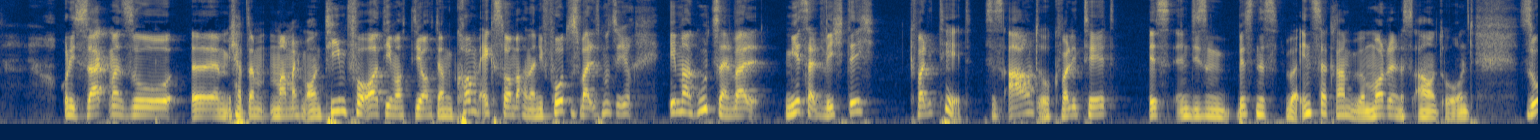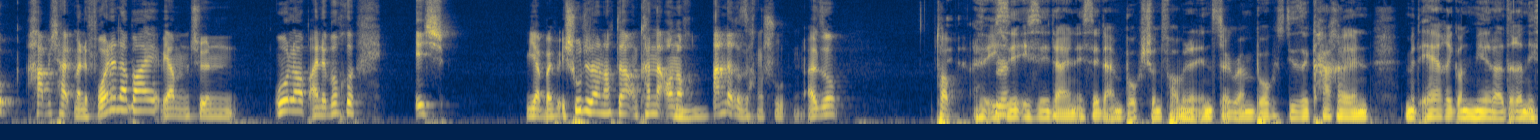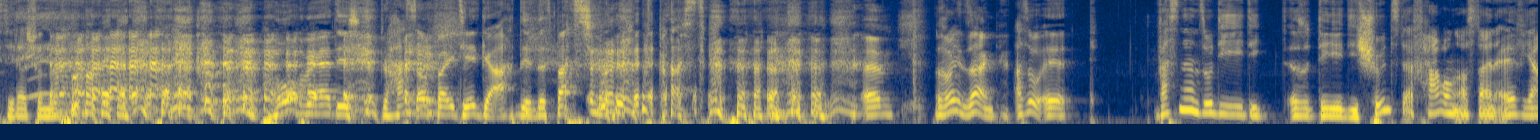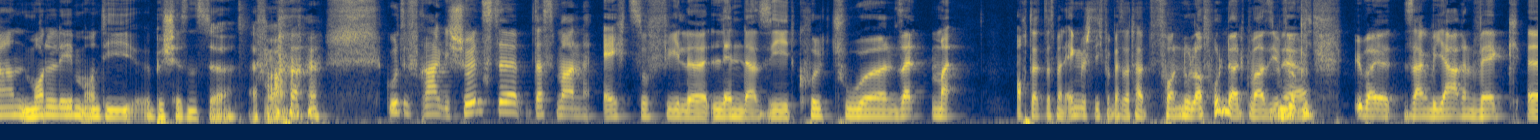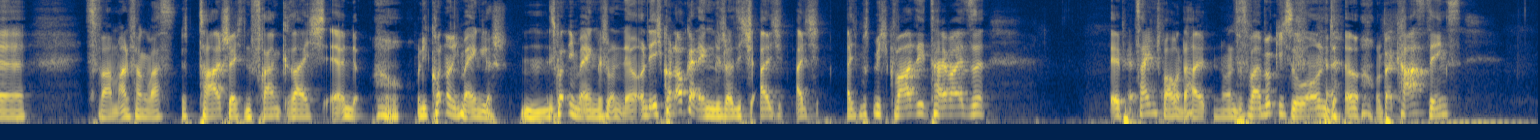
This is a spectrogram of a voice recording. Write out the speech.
und ich sag mal so, ähm, ich habe dann mal manchmal auch ein Team vor Ort, die auch, die auch dann kommen extra, machen dann die Fotos, weil es muss natürlich auch immer gut sein, weil mir ist halt wichtig, Qualität. Es ist A und O. Qualität ist in diesem Business über Instagram, über Modeln das A und O. Und so habe ich halt meine Freundin dabei. Wir haben einen schönen Urlaub, eine Woche. Ich, ja, ich shoote dann noch da und kann da auch noch andere Sachen shooten. Also, top. Also ich sehe ich sehe dein ich sehe dein Book schon vor mir, den Instagram Books, diese Kacheln mit Erik und mir da drin. Ich sehe das schon hochwertig. Du hast auf Qualität geachtet, das passt schon. Das passt. ähm, was wollte ich denn sagen? Achso, äh, was sind dann so die die also die die schönste Erfahrung aus deinen elf Jahren Modelleben und die beschissenste Erfahrung? Gute Frage. Die schönste, dass man echt so viele Länder sieht, Kulturen, sein, man, auch dass, dass mein Englisch sich verbessert hat von 0 auf 100 quasi. Und Ja. wirklich über, sagen wir, Jahre hinweg. Äh, es war am Anfang was total schlecht in Frankreich äh, und ich konnte noch nicht mal Englisch. Ich konnte nicht mehr Englisch und, und ich konnte auch kein Englisch. Also ich, als ich, als ich, als ich musste mich quasi teilweise äh, per Zeichensprache unterhalten und das war wirklich so und äh, und bei Castings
